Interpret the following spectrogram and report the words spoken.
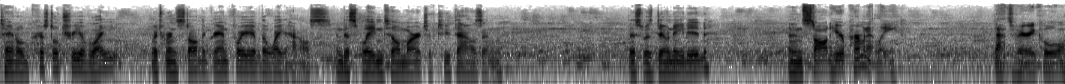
titled Crystal Tree of Light, which were installed in the grand foyer of the White House and displayed until March of 2000. This was donated and installed here permanently. That's very cool.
